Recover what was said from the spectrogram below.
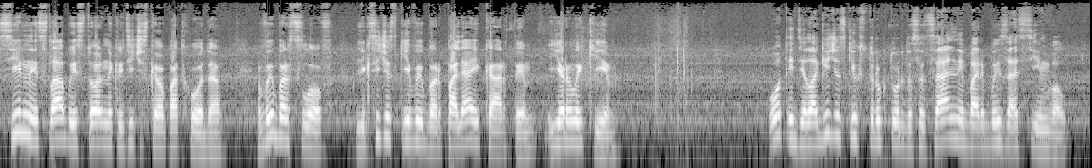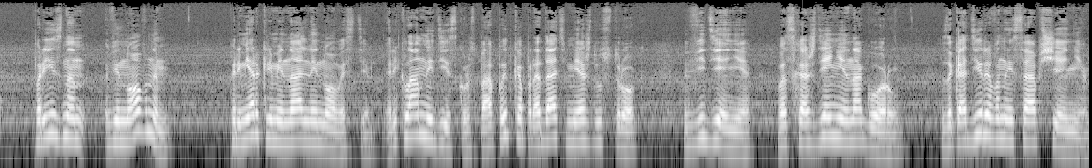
Сильные и слабые стороны критического подхода. Выбор слов. Лексический выбор, поля и карты. Ярлыки. От идеологических структур до социальной борьбы за символ. Признан виновным пример криминальной новости. Рекламный дискурс, попытка продать между строк. Введение, восхождение на гору. Закодированные сообщения.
